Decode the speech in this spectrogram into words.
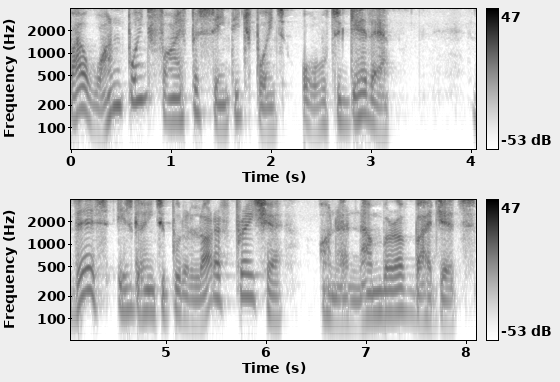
by 1.5 percentage points altogether. This is going to put a lot of pressure on a number of budgets.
